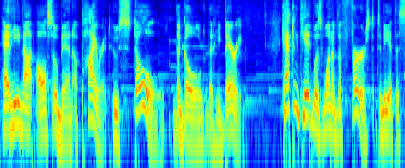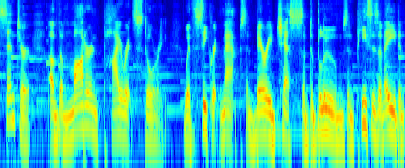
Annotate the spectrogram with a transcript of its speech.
had he not also been a pirate who stole the gold that he buried. Captain Kidd was one of the first to be at the center of the modern pirate story with secret maps and buried chests of doubloons and pieces of eight and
